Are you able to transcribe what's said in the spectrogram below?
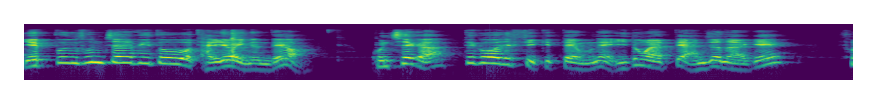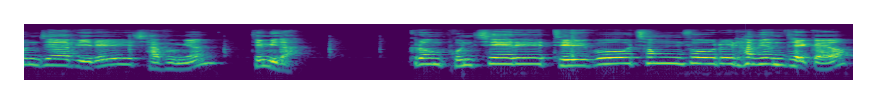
예쁜 손잡이도 달려 있는데요. 본체가 뜨거워질 수 있기 때문에 이동할 때 안전하게 손잡이를 잡으면 됩니다 그럼 본체를 들고 청소를 하면 될까요?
